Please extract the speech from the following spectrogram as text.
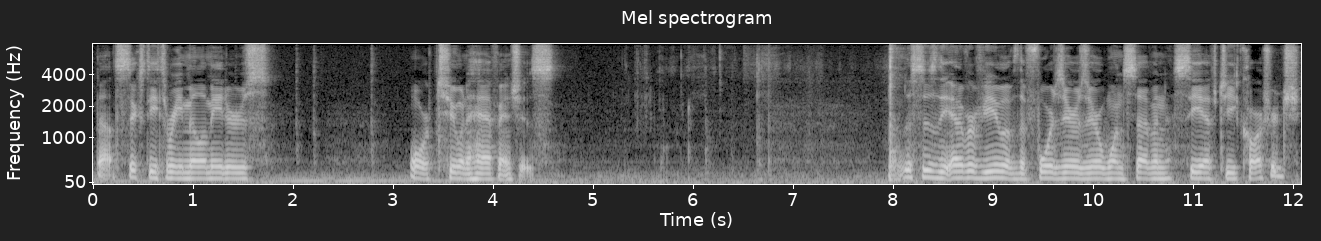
about 63 millimeters or two and a half inches. This is the overview of the 40017 CFG cartridge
